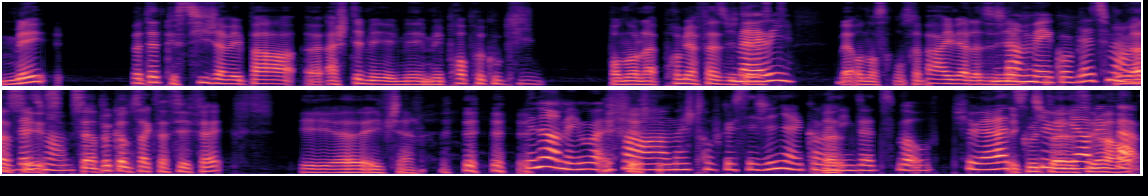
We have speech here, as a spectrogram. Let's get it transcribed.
Mais peut-être que si j'avais pas euh, acheté mes, mes, propres cookies pendant la première phase du bah test, oui. ben on ne serait pas arrivé à la deuxième. Non, mais complètement. Ben, c'est un peu comme ça que ça s'est fait. Et, euh, et puis... mais non, mais moi, moi, je trouve que c'est génial comme anecdote. Bon, tu verras si tu veux euh, garder pas.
